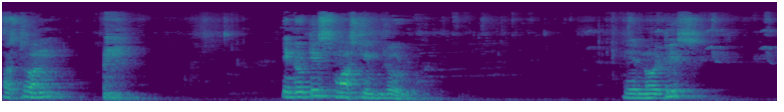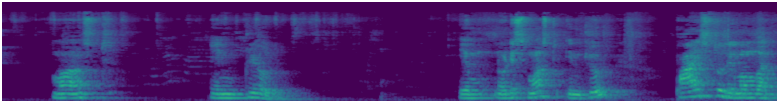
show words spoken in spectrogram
First one a notice must include a notice must include a notice must include points to remember.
